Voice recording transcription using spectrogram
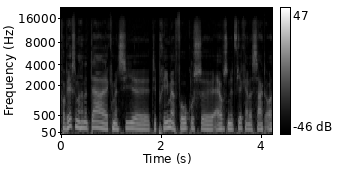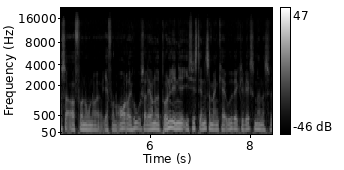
For virksomhederne, der øh, kan man sige, at det primære fokus øh, er jo sådan lidt firkantet sagt også at få nogle, ja, få nogle ordre i hus og lave noget bundlinje i sidste ende, så man kan udvikle virksomheden osv.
